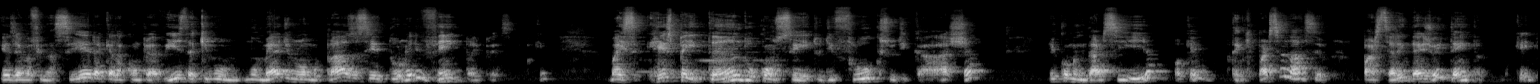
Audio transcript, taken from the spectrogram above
reserva financeira, que ela compre à vista, que no, no médio e no longo prazo esse retorno ele vem para a empresa. Okay? Mas respeitando o conceito de fluxo de caixa, recomendar-se-ia, ok? Tem que parcelar, seu. parcela em 10 de 80, ok?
